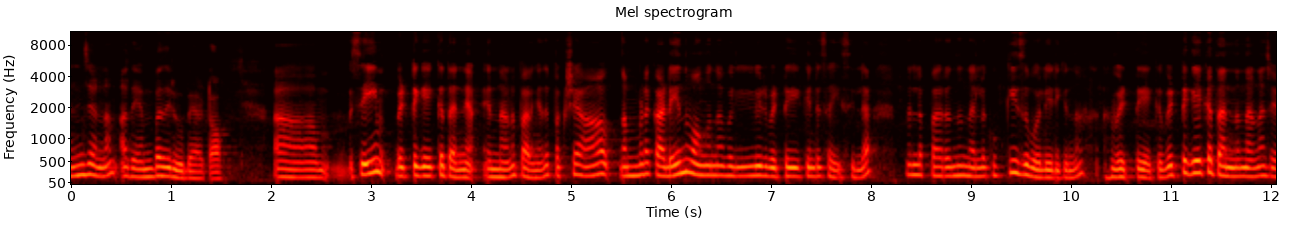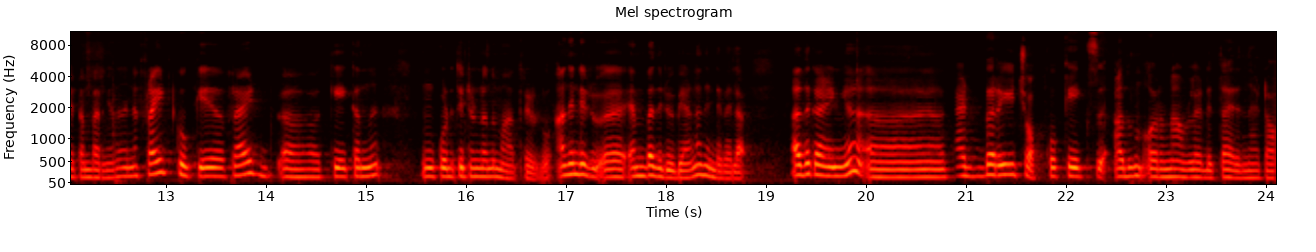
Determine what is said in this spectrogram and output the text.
അഞ്ചെണ്ണം അത് എൺപത് രൂപ കേട്ടോ. സെയിം വെട്ട് കേക്ക് തന്നെ എന്നാണ് പറഞ്ഞത്. പക്ഷേ ആ നമ്മുടെ കടയിൽ നിന്ന് വാങ്ങുന്ന വലിയൊരു വെട്ട് കേക്കിന്റെ സൈസില്ല നല്ല പരന്ന് നല്ല കുക്കീസ് പോലെ ഇരിക്കുന്ന വെട്ട് കേക്ക് വെട്ട് കേക്ക് തന്നെ എന്നാണ് ചേട്ടൻ പറഞ്ഞത് അതിന്റെ ഫ്രൈഡ് കുക്കി ഫ്രൈഡ് കേക്കെന്ന് കൊടുത്തിട്ടുണ്ടെന്ന് മാത്രമേ ഉള്ളൂ. അതിന്റെ എൺപത് രൂപയാണ് അതിന്റെ വില. അത് കഴിഞ്ഞ് കാഡ്ബറി ചോക്കോ കേക്ക്സ് അതും ഒരെണ്ണം അവൾ എടുത്തായിരുന്നു കേട്ടോ.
